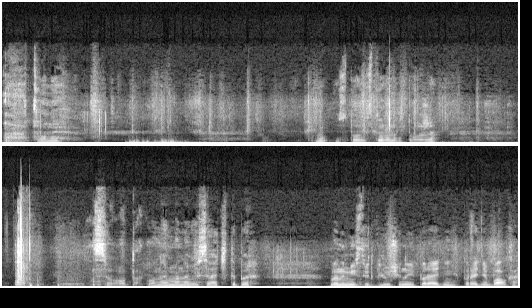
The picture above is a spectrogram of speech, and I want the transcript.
От вони. Ну і з тої сторони теж. Все, отак вони в мене висять тепер. У мене міст відключений передній, передня балка.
